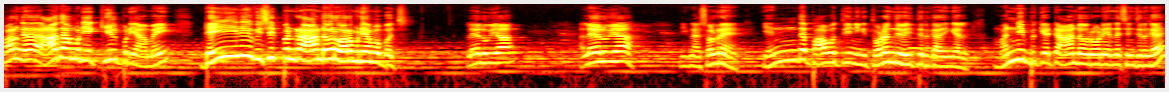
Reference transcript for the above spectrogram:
பாருங்க ஆதாமுடைய கீழ்ப்படியாமை டெய்லி விசிட் பண்ணுற ஆண்டவர் வர முடியாமல் போச்சு. லேலுயா லேலுயா இன்னைக்கு நான் சொல்கிறேன் எந்த பாவத்தையும் நீங்கள் தொடர்ந்து வைத்திருக்காதீங்கள். மன்னிப்பு கேட்டு ஆண்டவரோடு என்ன செஞ்சிருங்க?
